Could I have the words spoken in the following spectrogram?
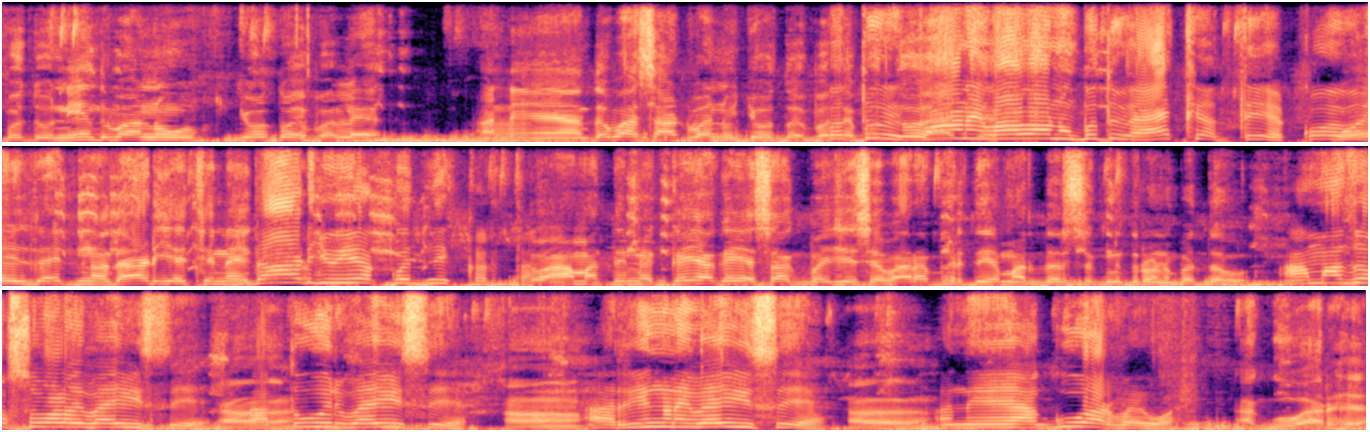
બધું નીંદવાનું, કયો તોય ભલે. અને દવા છાંટવાનું તોય ભલે બધું પાણી વાવવાનું બધું આખે જ તે કોઈ જાતનો છે નહીં દાડિયું એક કોઈ નહીં તો આમાં તમે કયા કયા શાકભાજી છે? વારાફરતી અમારા દર્શક મિત્રોને બતાવો. આમાં જો સોળ વાવી છે આ તુર વાવી છે આ રીંગણી વાવી છે અને આ ગુવાર વાવ્યો આ ગુવાર છે.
